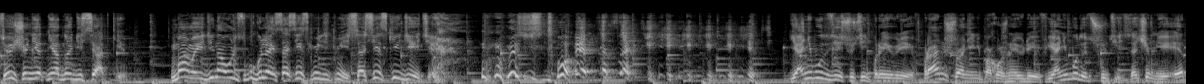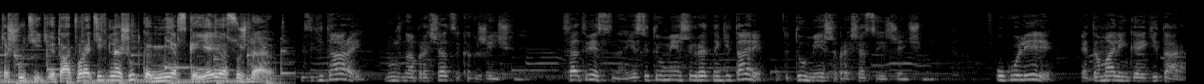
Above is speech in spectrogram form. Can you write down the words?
Все еще нет ни одной десятки. Мама, иди на улицу погуляй с соседскими детьми. Соседские дети. Что это за? Я не буду здесь шутить про евреев. Правильно, что они не похожи на евреев? Я не буду это шутить. Зачем мне это шутить? Это отвратительная шутка, мерзкая, я ее осуждаю. С гитарой нужно обращаться как с женщиной. Соответственно, если ты умеешь играть на гитаре, то ты умеешь обращаться и с женщиной. Укулеле – это маленькая гитара.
